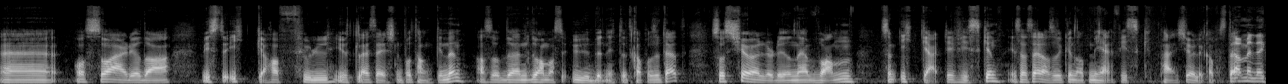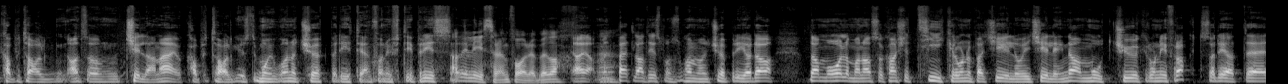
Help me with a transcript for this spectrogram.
Eh, og så er det jo da, Hvis du ikke har full utilization på tanken din, altså du, du har masse ubenyttet kapasitet, så kjøler du jo ned vann som ikke er til fisken i seg selv. altså Du kunne hatt mer fisk per kjølekapasitet. Ja, Men det kapital, altså chillerne er jo kapitalgust, Du må jo gå inn og kjøpe de til en fornuftig pris. Ja, De leaser dem foreløpig, da. Ja, ja, men på et eller annet tidspunkt så kan man kjøpe de, og da, da måler man altså kanskje 10 kroner per kilo i chilling da, mot 20 kroner i frakt. Så det at eh,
